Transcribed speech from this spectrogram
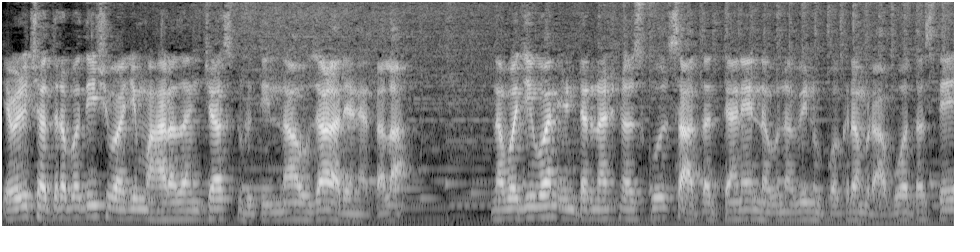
यावेळी छत्रपती शिवाजी महाराजांच्या स्मृतींना उजाळा देण्यात आला. नवजीवन इंटरनॅशनल स्कूल सातत्याने नवनवीन उपक्रम राबवत असते.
